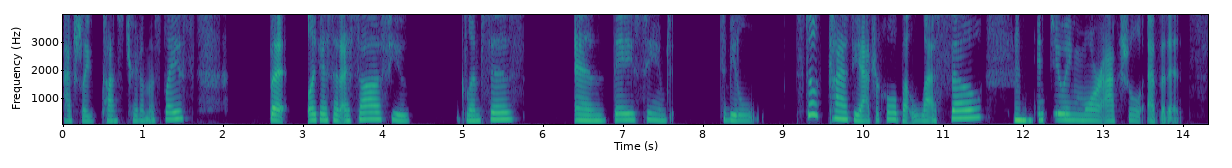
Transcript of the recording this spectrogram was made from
actually concentrate on this place. But like I said, I saw a few glimpses and they seemed to be still kind of theatrical, but less so mm-hmm. and doing more actual evidence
